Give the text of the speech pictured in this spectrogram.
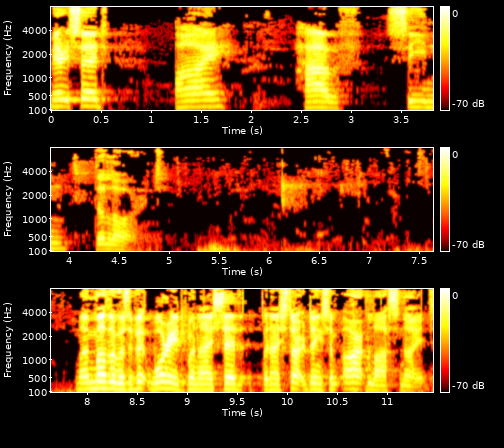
Mary said, I have seen the Lord. My mother was a bit worried when I said when I started doing some art last night.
